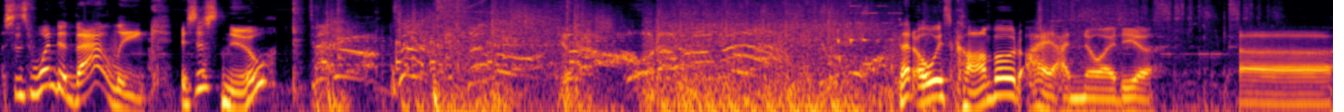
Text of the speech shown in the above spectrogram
Since when did that link? Is this new? That always comboed? I had no idea. Uh...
